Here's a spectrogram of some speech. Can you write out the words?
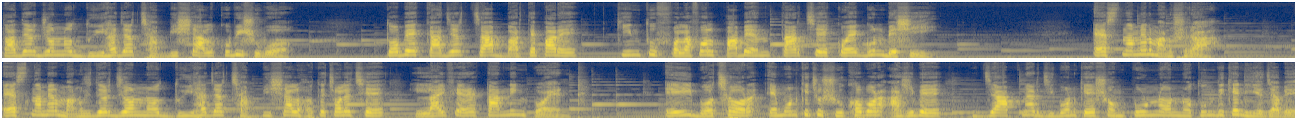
তাদের জন্য দুই হাজার ছাব্বিশ সাল খুবই শুভ। তবে কাজের চাপ বাড়তে পারে, কিন্তু ফলাফল পাবেন তার চেয়ে কয়েক গুণ বেশি। এস নামের মানুষরা। এস নামের মানুষদের জন্য দুই হাজার ছাব্বিশ সাল হতে চলেছে লাইফের টার্নিং পয়েন্ট। এই বছর এমন কিছু সুখবর আসবে যা আপনার জীবনকে সম্পূর্ণ নতুন দিকে নিয়ে যাবে।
